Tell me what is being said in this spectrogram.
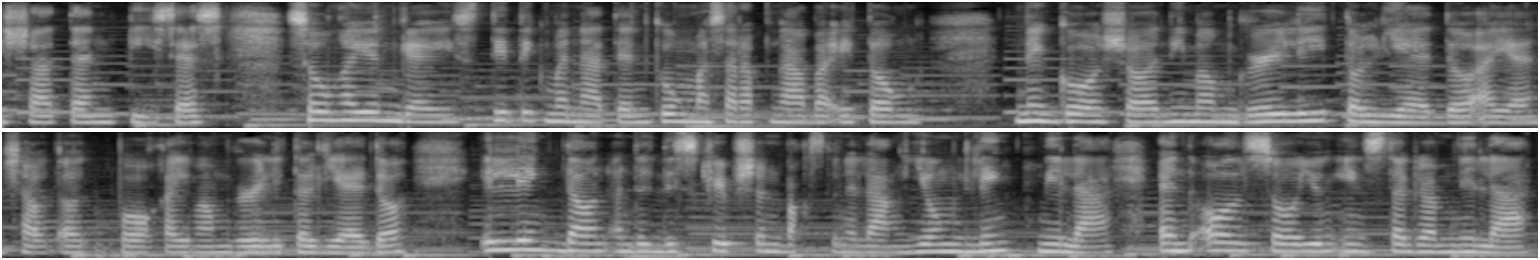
siya, 10 pieces. So, ngayon guys, titikman natin kung masarap nga ba itong negosyo ni Ma'am Girly Toledo. Ayan, shout out po kay Ma'am Girly Toledo. I-link down on the description box ko na lang yung link nila and also yung Instagram nila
